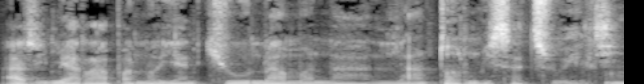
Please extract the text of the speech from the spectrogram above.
ary miarahaba anao ihany koa namana Lanto ary Misa Joely.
